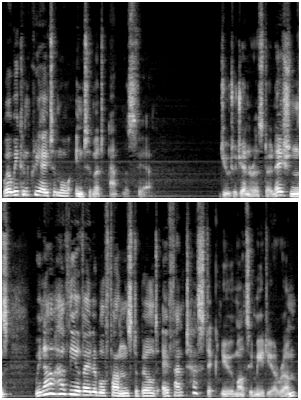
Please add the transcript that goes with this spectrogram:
where we can create a more intimate atmosphere. Due to generous donations, we now have the available funds to build a fantastic new multimedia room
